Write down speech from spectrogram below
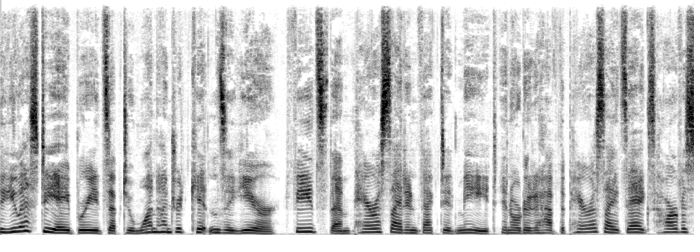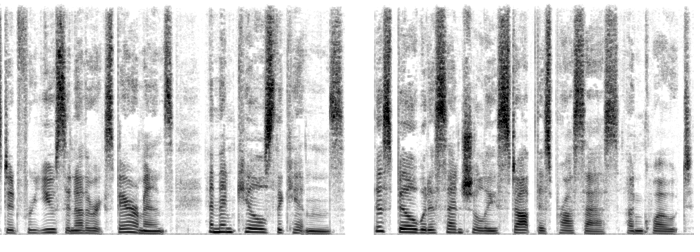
the USDA breeds up to 100 kittens a year, feeds them parasite infected meat in order to have the parasite's eggs harvested for use in other experiments, and then kills the kittens. This bill would essentially stop this process. Unquote.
